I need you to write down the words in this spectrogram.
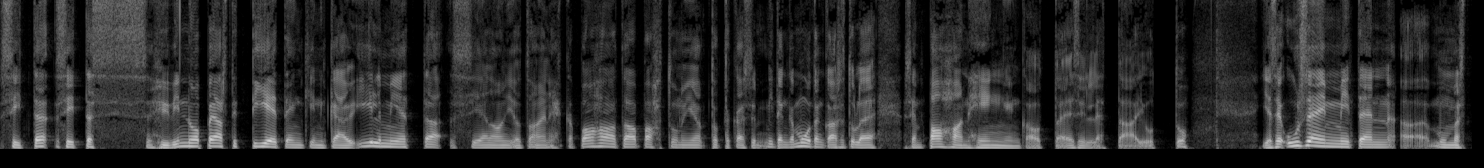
sitten, sitten hyvin nopeasti tietenkin käy ilmi, että siellä on jotain ehkä pahaa tapahtunut ja totta kai se mitenkä muutenkaan se tulee sen pahan hengen kautta esille tämä juttu. Ja se useimmiten äh, mun mielestä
